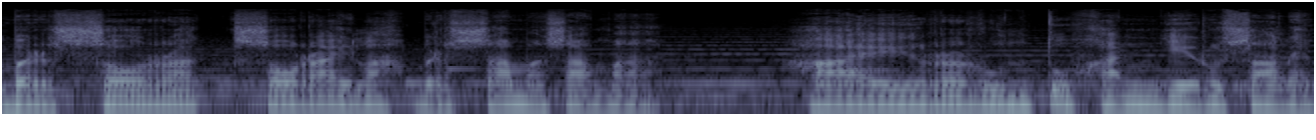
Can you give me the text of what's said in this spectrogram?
bersorak-sorailah bersama-sama, hai reruntuhan Yerusalem,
